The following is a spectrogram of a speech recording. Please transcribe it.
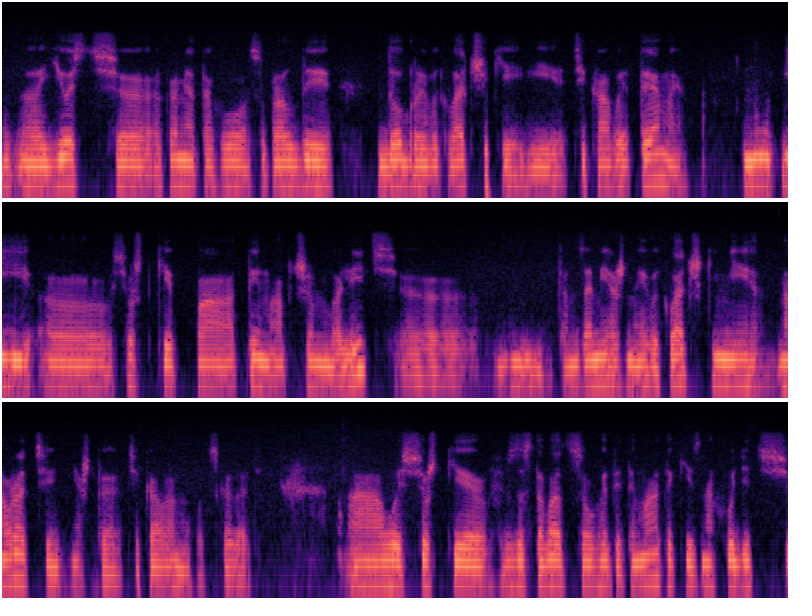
Ёсць акрамя таго сапраўды добрыя выкладчыкі і цікавыя тэмы. Ну і ўсё ж таки по тым аб чым баліць там замежныя выкладчыкі не наўрад ці нешта цікавае могуць сказаць А вось все ж таки заставацца ў гэтай тэматыкі знаходзіць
